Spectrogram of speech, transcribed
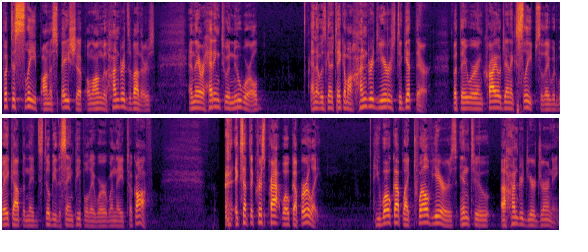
put to sleep on a spaceship along with hundreds of others. And they were heading to a new world and it was going to take them 100 years to get there. But they were in cryogenic sleep, so they would wake up and they'd still be the same people they were when they took off. Except that Chris Pratt woke up early. He woke up like 12 years into a 100 year journey.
